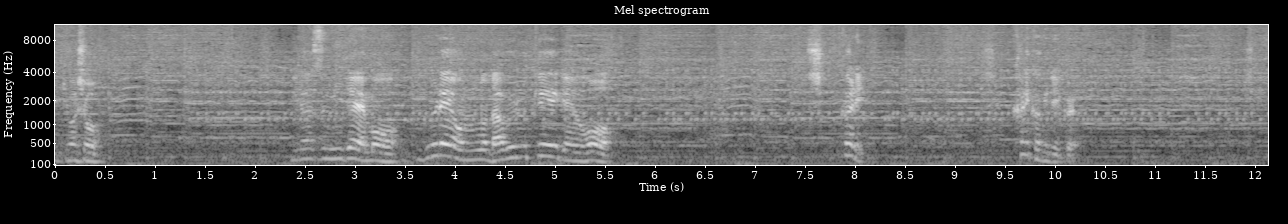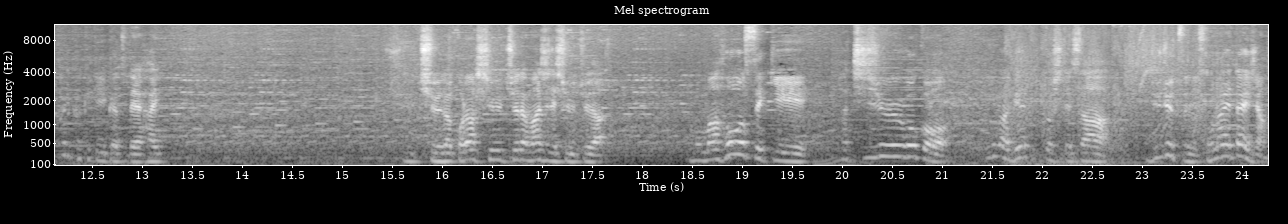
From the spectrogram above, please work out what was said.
う。いきましょう。平積みでもうグレオンのダブル軽減をしっかりしっかりかけていく。しっかりかけていくやつではい。集中だ。これは集中だ。マジで集中だ。もう魔法石85個。今ゲットしてさ呪術に備えたいじゃん。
